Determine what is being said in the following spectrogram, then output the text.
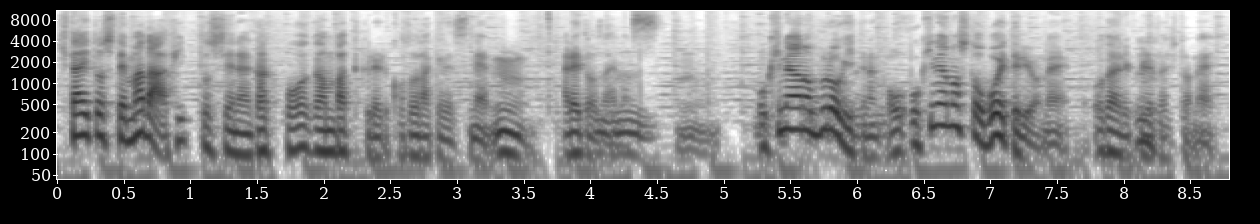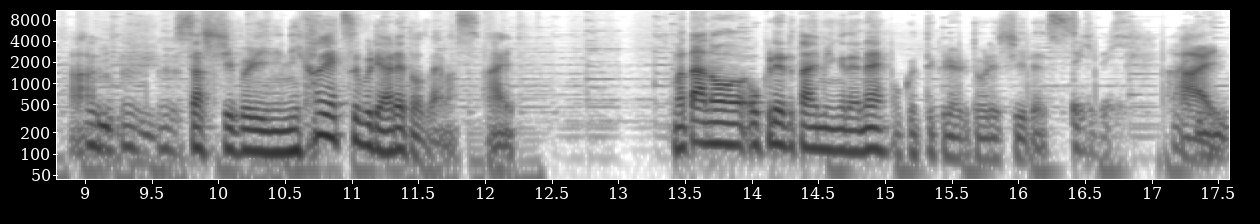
期待としてまだフィットしていない学校が頑張ってくれることだけですね。うん。ありがとうございます。うん沖縄のブロギーってなんか、お沖縄の人覚えてるよね。お便りくれた人ね。久しぶりに2ヶ月ぶりありがとうございます。はい。また、あの、送れるタイミングでね、送ってくれると嬉しいです。ぜひぜひ。はいうん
